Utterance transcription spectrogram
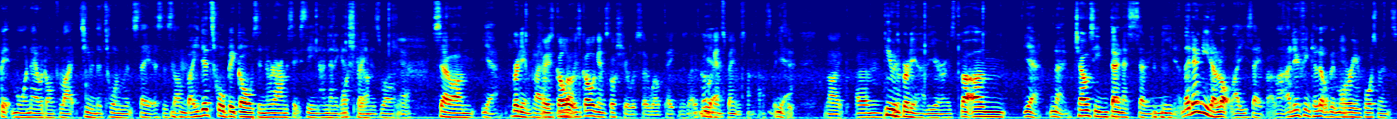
bit more nailed on for like team of the tournament status and stuff. Mhm. But he did score big goals in the round of 16 and then against Austria. Spain as well. Yeah, So um, yeah, brilliant player. So his goal, But his goal against Austria was so well taken as well. His goal Yeah. against Spain was fantastic Yeah. too. Like, um, he was brilliant at the Euros. But um, yeah, no, Chelsea don't necessarily Mhm. need it. They don't need a lot, like you say, but like I do think a little bit more reinforcements,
